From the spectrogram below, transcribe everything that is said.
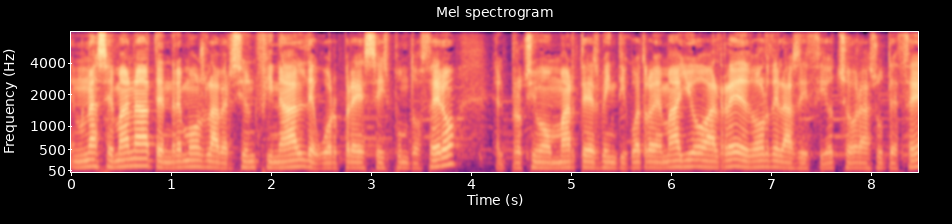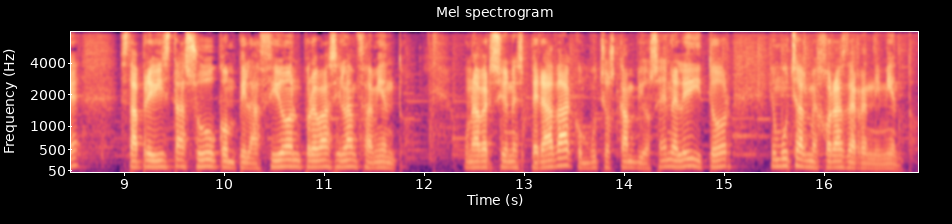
En una semana tendremos la versión final de WordPress 6.0, el próximo martes 24 de mayo, alrededor de las 18 horas UTC, está prevista su compilación, pruebas y lanzamiento. Una versión esperada con muchos cambios en el editor y muchas mejoras de rendimiento.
